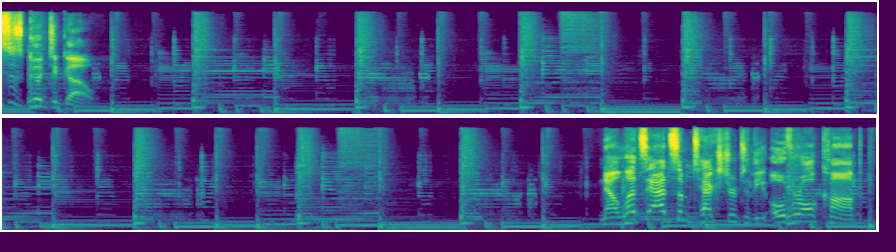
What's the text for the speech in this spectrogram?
This is good to go. Now let's add some texture to the overall comp.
